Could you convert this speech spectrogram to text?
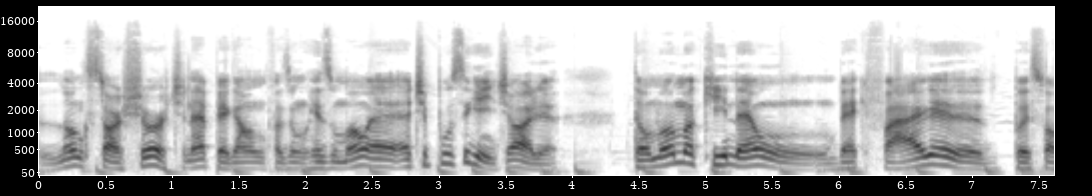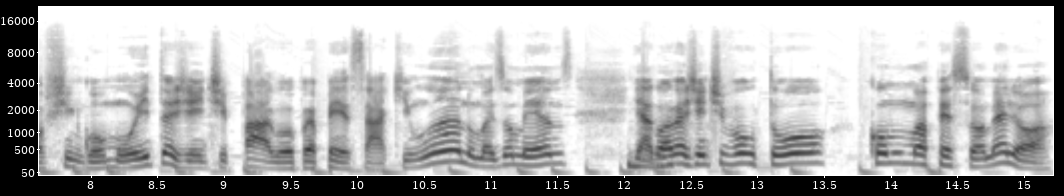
long story short, né? Pegar um, fazer um resumão, é, é tipo o seguinte: olha, tomamos aqui, né, um backfire, o pessoal xingou muito, a gente parou pra pensar aqui um ano, mais ou menos, e agora a gente voltou como uma pessoa melhor.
